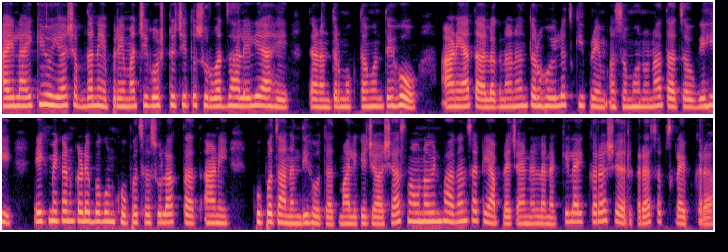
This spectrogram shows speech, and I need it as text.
आय लाईक यू या शब्दाने प्रेमाची गोष्टची तर सुरुवात झालेली आहे. त्यानंतर मुक्ता म्हणते हो. आणि आता लग्नानंतर होईलच की प्रेम असं म्हणून आता चौघेही एकमेकांकडे बघून खूपच हसू लागतात आणि खूपच आनंदी होतात. मालिकेच्या अशाच नवनवीन भागांसाठी आपल्या चॅनलला नक्की लाईक करा शेअर करा सबस्क्राईब करा.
